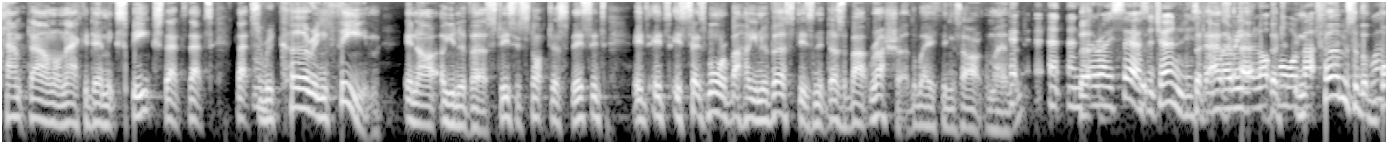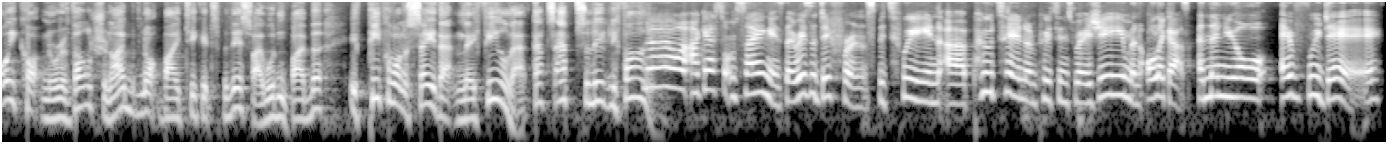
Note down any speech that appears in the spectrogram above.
clampdown on academic speech. That's, that's, that's a recurring theme in our universities. It's not just this. It's, it, it, it says more about our universities than it does about Russia, the way things are at the moment. And, and dare I say, as a journalist, But, I as, worry uh, a lot but more in about terms of a well. boycott and a revulsion, I would not buy tickets for this. I wouldn't buy. But if people want to say that and they feel that, that's absolutely fine. No, I guess what I'm saying is there is a difference between uh, Putin and Putin's regime and oligarchs, and then your everyday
